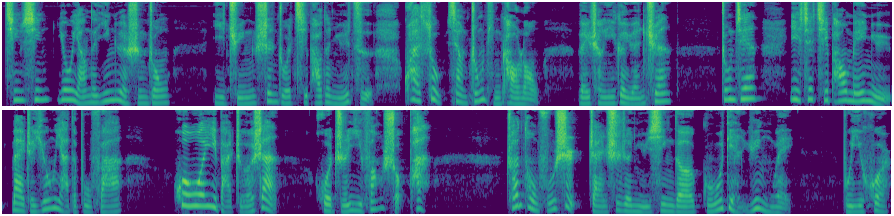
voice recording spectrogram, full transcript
清新悠扬的音乐声中，一群身着旗袍的女子快速向中庭靠拢，围成一个圆圈。中间，一些旗袍美女迈着优雅的步伐，或握一把折扇，或执一方手帕。传统服饰展示着女性的古典韵味。不一会儿，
